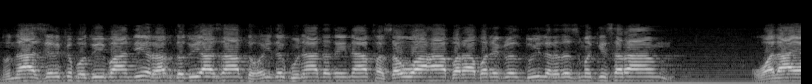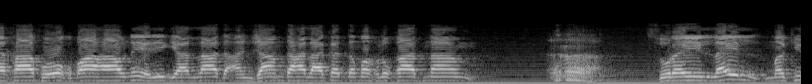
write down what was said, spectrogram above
نو نازل کړ په دوی باندې رب د دوی عذاب د وجې د ګناه د دوی نه، فسواها برابر یې کړل دوی لره د ځمکې سره، ولا یخاف عقباها او نه یریږي الله د انجام د هلاکت د مخلوقات نه. سوره لیل مکی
